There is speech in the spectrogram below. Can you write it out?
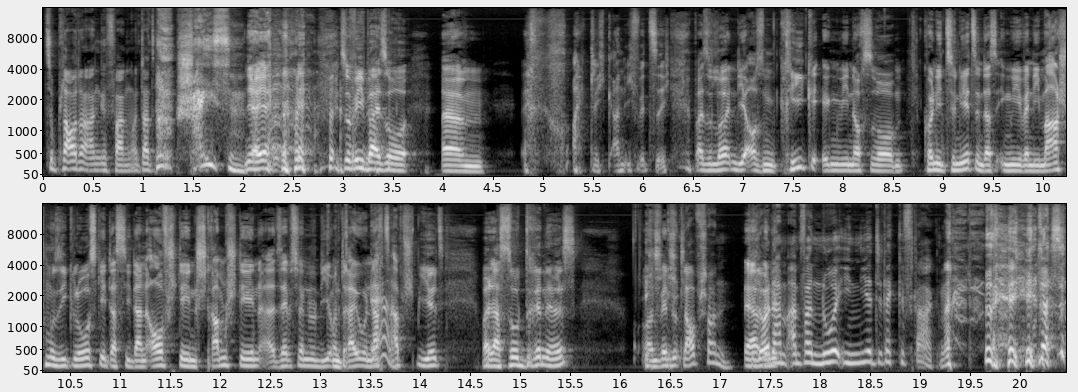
zu plaudern angefangen und dann, oh, Scheiße! Ja, ja. so wie bei so, ähm, eigentlich gar nicht witzig. Bei so Leuten, die aus dem Krieg irgendwie noch so konditioniert sind, dass irgendwie, wenn die Marschmusik losgeht, dass sie dann aufstehen, stramm stehen, äh, selbst wenn du die um drei Uhr nachts ja. abspielst, weil das so drin ist. Und ich, wenn du, ich glaube schon. Die ja, Leute haben einfach nur ihn hier direkt gefragt, ne? das,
